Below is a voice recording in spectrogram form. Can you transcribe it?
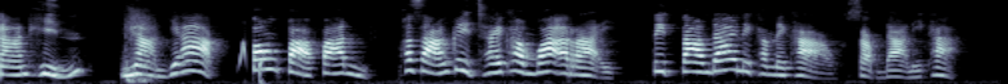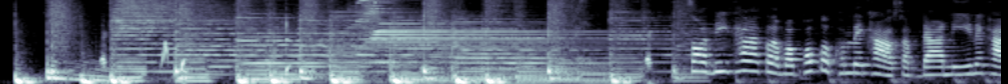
งานหิน งานยาก ต้องฝ่าฟัน ภาษาอังกฤษใช้คำว่าอะไร ติดตามได้ในคำในข่าวสัปดาห์นี้ค่ะ สวัสดีค่ะ กลับมาพบกับคำในข่าวสัปดาห์นี้นะคะ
